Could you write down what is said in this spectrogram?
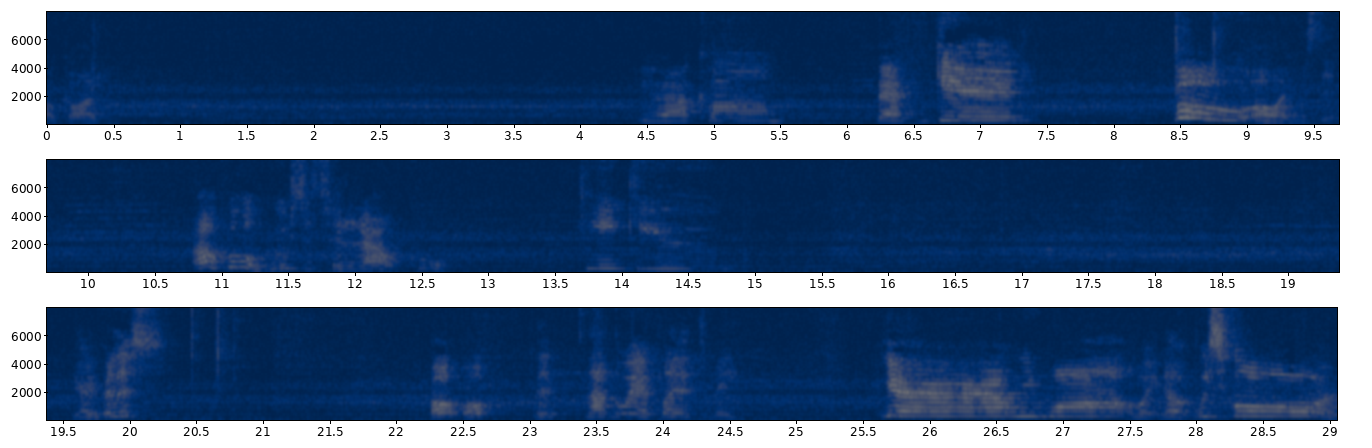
Oh god. Here I come. Back again. Boo! Oh, I missed it. Oh, cool. Goose just hit it out. Cool. Thank you. You ready for this? Oh, oh. It's not the way I planned it to be. Yeah, we won. Oh, wait, no. We scored.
